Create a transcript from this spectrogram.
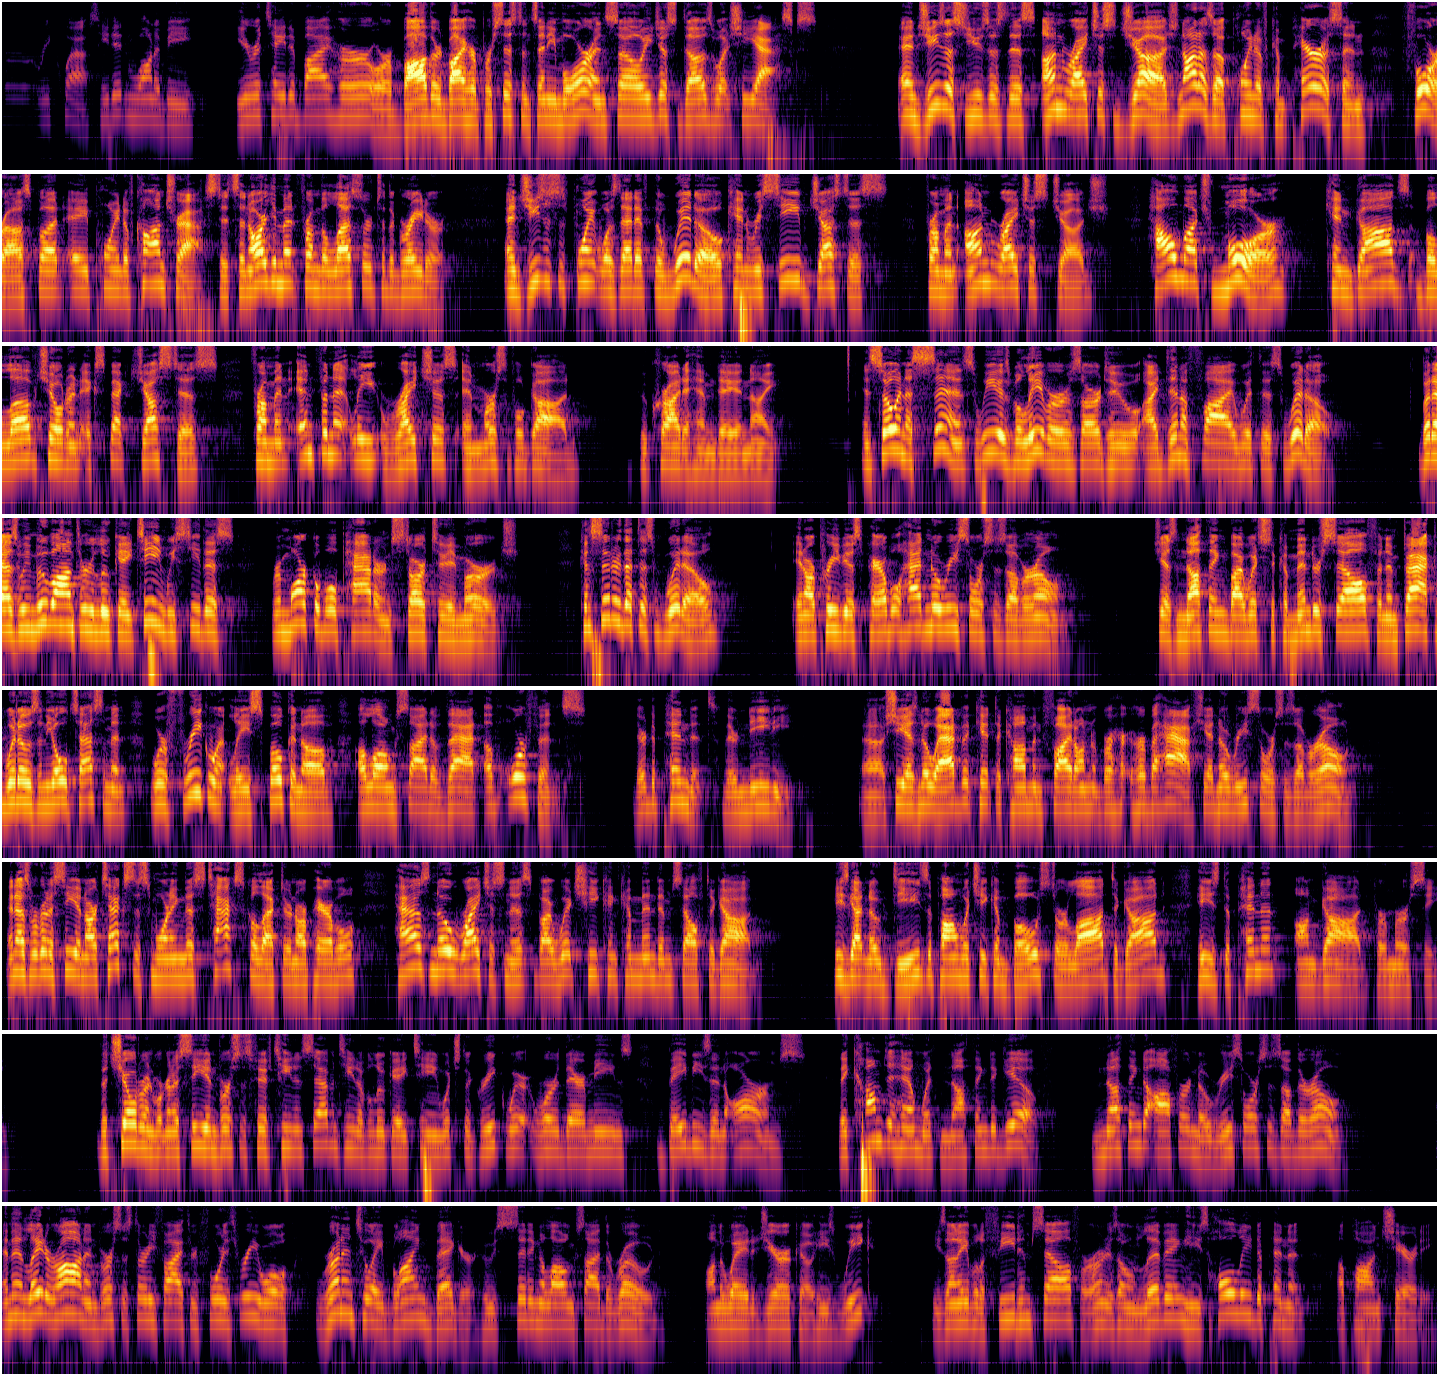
her request. He didn't want to be irritated by her or bothered by her persistence anymore, and so he just does what she asks. And Jesus uses this unrighteous judge not as a point of comparison for us, but a point of contrast. It's an argument from the lesser to the greater. And Jesus' point was that if the widow can receive justice from an unrighteous judge, how much more can God's beloved children expect justice from an infinitely righteous and merciful God who cry to him day and night? And so, in a sense, we as believers are to identify with this widow. But as we move on through Luke 18, we see this remarkable pattern start to emerge. Consider that this widow in our previous parable had no resources of her own. She has nothing by which to commend herself, and in fact, widows in the Old Testament were frequently spoken of alongside of that of orphans. They're dependent, they're needy. Uh, she has no advocate to come and fight on her behalf. She had no resources of her own. And as we're going to see in our text this morning, this tax collector in our parable has no righteousness by which he can commend himself to God. He's got no deeds upon which he can boast or laud to God. He's dependent on God for mercy. The children we're going to see in verses 15 and 17 of Luke 18, which the Greek word there means babies in arms. They come to him with nothing to give, nothing to offer, no resources of their own. And then later on in verses 35 through 43, we'll run into a blind beggar who's sitting alongside the road on the way to Jericho. He's weak, he's unable to feed himself or earn his own living, he's wholly dependent upon charity.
